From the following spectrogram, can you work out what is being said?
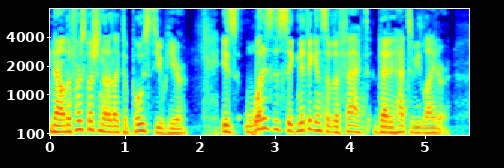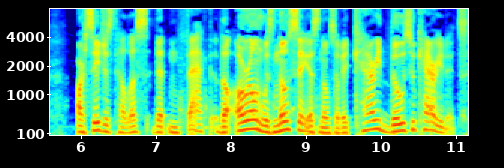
Now, the first question that I'd like to pose to you here is what is the significance of the fact that it had to be lighter? Our sages tell us that in fact the Aron was no sayas no It carried those who carried it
